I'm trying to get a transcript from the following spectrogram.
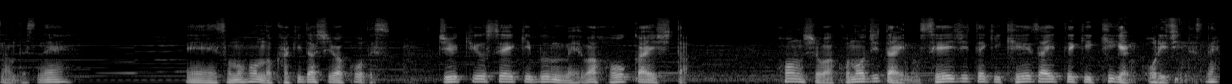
換なんですね。えー、その本の書き出しはこうです。19世紀文明は崩壊した。本書はこの事態の政治的経済的起源オリジンですね。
